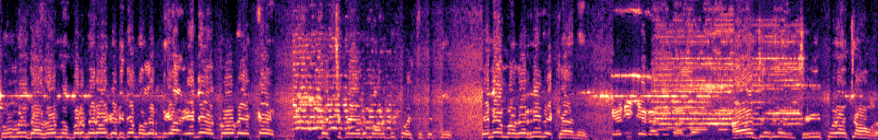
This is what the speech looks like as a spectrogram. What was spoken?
ਤੂੰ ਮੈਨੂੰ ਦੱਸ ਨੰਬਰ ਮੇਰਾ ਗੱਡੀ ਤੇ ਮਗਰ ਲਿਖਿਆ। ਇਹਨੇ ਅੱਗੋਂ ਵੇਖ ਕੇ ਤੇ ਚਪੇੜ ਮਾਰਨ ਦੀ ਕੋਸ਼ਿਸ਼ ਕੀਤੀ। ਇਹਨੇ ਮਗਰ ਨਹੀਂ ਵੇਖਿਆ ਇਹਨੇ। ਕਿਹੜੀ ਜਗ੍ਹਾ ਦੀ ਗੱਲ ਹੈ ਆ ਜੀ ਸ਼੍ਰੀਪੁਰਾ ਚੌਂਕ।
